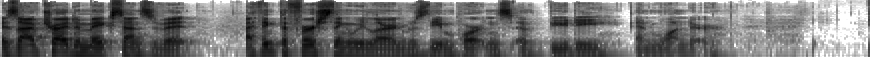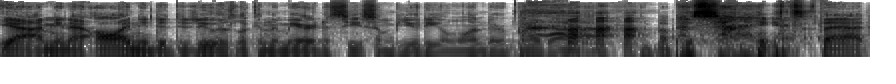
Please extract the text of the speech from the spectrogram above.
As I've tried to make sense of it, I think the first thing we learned was the importance of beauty and wonder. Yeah, I mean, all I needed to do was look in the mirror to see some beauty and wonder. But uh, but besides that,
